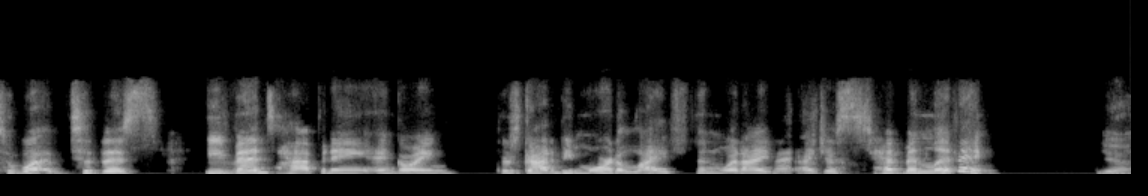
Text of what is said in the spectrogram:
to what to this event happening and going, there's got to be more to life than what I I just have been living. Yeah.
